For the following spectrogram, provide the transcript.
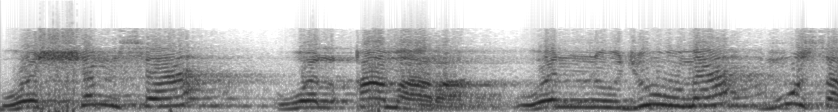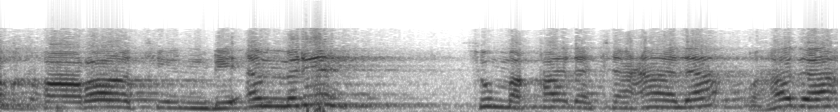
والشمس والقمر والنجوم مسخرات بأمره. ثم قال تعالى وهذا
